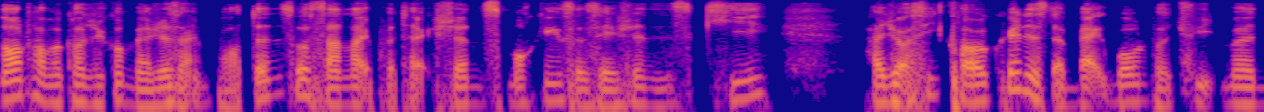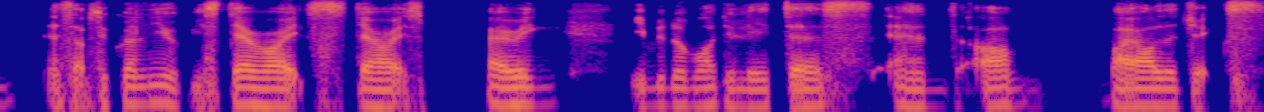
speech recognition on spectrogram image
non-pharmacological measures are important. So sunlight protection, smoking cessation is key. Hydroxychloroquine is the backbone for treatment, and subsequently will be steroids, steroid-sparing immunomodulators, and um, biologics.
